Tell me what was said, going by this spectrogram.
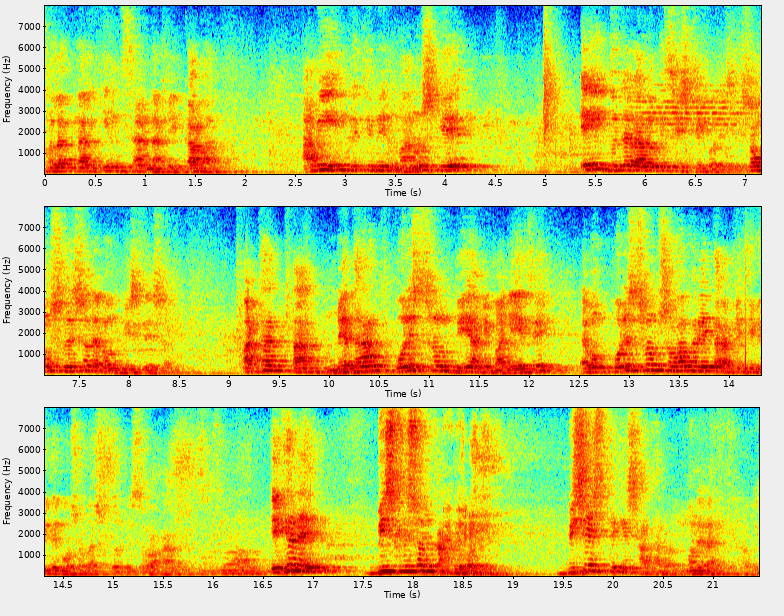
খালাকনাল ইনসানা ফি কাবাদ আমি পৃথিবীর মানুষকে এই দুটার আলোকে সৃষ্টি করেছি সংশ্লেষণ এবং বিশ্লেষণ। অর্থাৎ তার মেধা পরিশ্রম দিয়ে আমি বানিয়েছি এবং পরিশ্রম সহকারে তারা পৃথিবীতে বসবাস করবে এখানে বিশ্লেষণ কাকে বলে? বিশেষ থেকে সাধারণ, মনে রাখতে হবে।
